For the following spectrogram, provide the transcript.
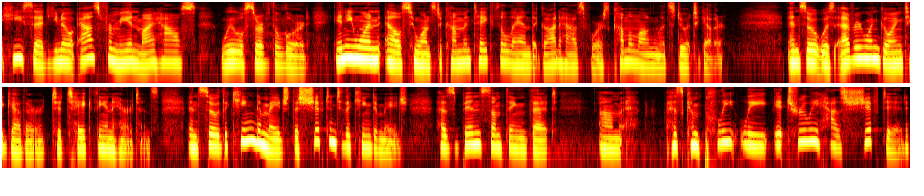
he said, You know, as for me and my house, we will serve the Lord. Anyone else who wants to come and take the land that God has for us, come along, let's do it together. And so it was everyone going together to take the inheritance. And so the kingdom age, the shift into the kingdom age, has been something that um, has completely, it truly has shifted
